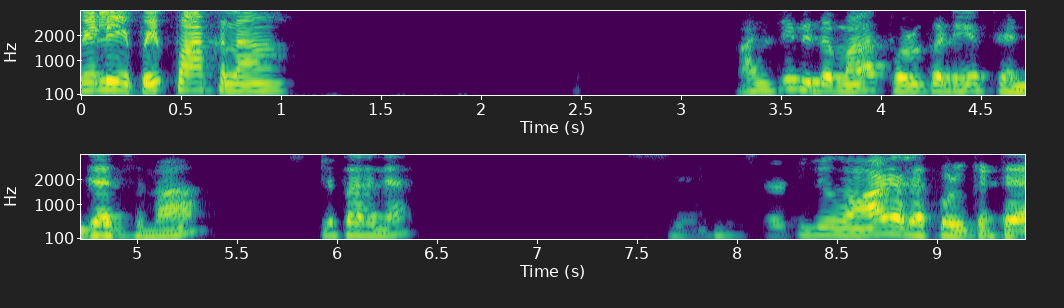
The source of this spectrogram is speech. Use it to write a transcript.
வெளியே போய் பார்க்கலாம் அஞ்சு விதமான கொழுக்கட்டையும் செஞ்சாச்சுமா இது பாருங்க. இது வாழலை கொழுக்கட்டை.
